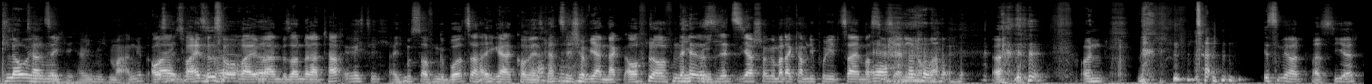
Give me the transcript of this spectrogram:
glaube ich Tatsächlich, habe ich mich mal angezogen. Ausnahmsweise so, weil ja. war ein besonderer Tag. Richtig. Ich musste auf den Geburtstag, hab ich gesagt, komm, jetzt kannst du nicht schon wieder nackt auflaufen. Geht Das ist letztes Jahr schon gemacht, da kam die Polizei, machst du es ja nicht nochmal. Und dann ist mir was passiert.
